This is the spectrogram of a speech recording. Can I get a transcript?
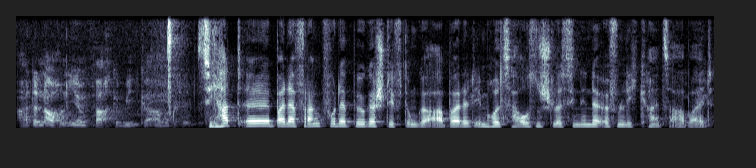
hat dann auch in ihrem Fachgebiet gearbeitet. Sie hat äh, bei der Frankfurter Bürgerstiftung gearbeitet, im Holzhausen-Schlösschen in der Öffentlichkeitsarbeit.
